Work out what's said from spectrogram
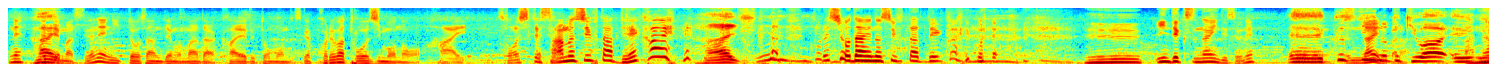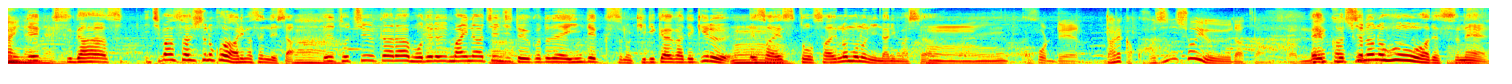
ねはい出てますよね。日東さんでもまだ買えると思うんですがこれは当時もの。はい。そしてサムシフターでかい。はい。これ初代のシフターでかいこれえー、インデックスないんですよね。えー、XT の時はえインデックスがす一番最初の頃はありませんでした。で途中からモデルマイナーチェンジということでインデックスの切り替えができるうん。SIS 搭載のものになりました、これ誰か個人所有だったんですか？えメーこちらの方はですね、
